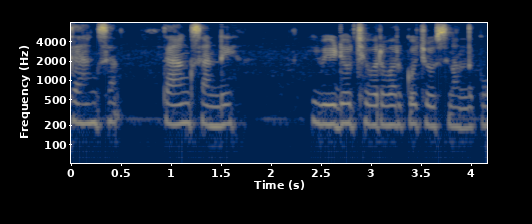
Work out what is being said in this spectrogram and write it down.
థ్యాంక్స్ థ్యాంక్స్ అండి. ఈ వీడియో చివరి వరకు చూసినందుకు.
